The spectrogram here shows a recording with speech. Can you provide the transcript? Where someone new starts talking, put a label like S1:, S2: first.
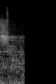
S1: see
